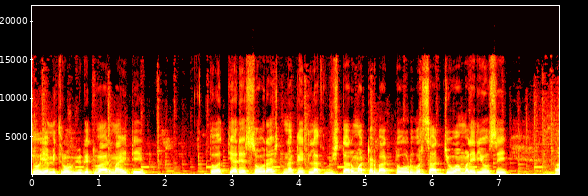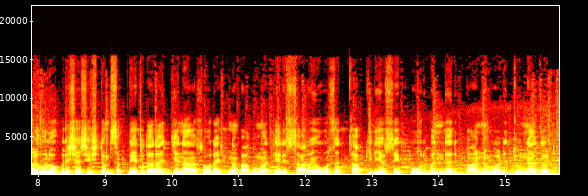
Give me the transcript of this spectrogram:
જોઈએ મિત્રો વિગતવાર માહિતી. તો અત્યારે સૌરાષ્ટ્રના કેટલાક વિસ્તારોમાં તડબાતોડ વરસાદ જોવા મળી રહ્યો છે. હળવો લો પ્રેશર સિસ્ટમ સક્રિય થતાં રાજ્યના સૌરાષ્ટ્રના ભાગોમાં અત્યારે સારો એવો વરસાદ થાપકી રહ્યો છે. પોરબંદર ભાનવડ જૂનાગઢ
